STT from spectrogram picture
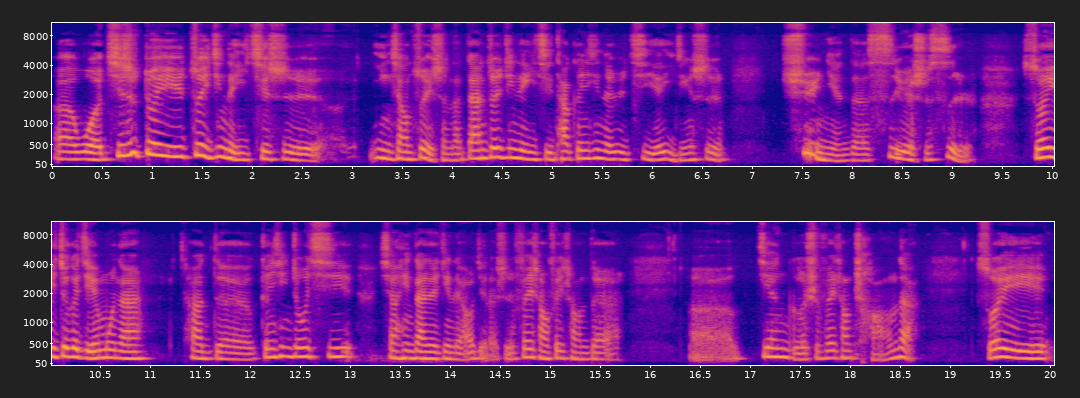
呃，我其实对于最近的一期是。印象最深的，但是最近的一期它更新的日期也已经是去年的四月十四日，所以这个节目呢，它的更新周期相信大家已经了解了，是非常非常的呃间隔是非常长的，所以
